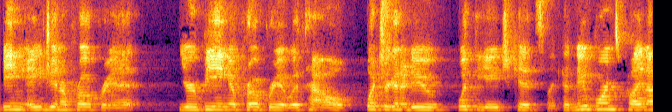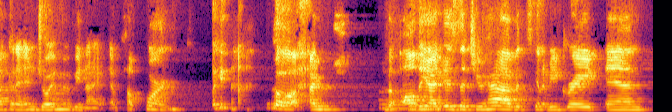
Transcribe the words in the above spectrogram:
being age inappropriate. You're being appropriate with how what you're gonna do with the age kids. Like a newborn's probably not gonna enjoy movie night and popcorn. so I'm the, all the ideas that you have, it's going to be great. And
